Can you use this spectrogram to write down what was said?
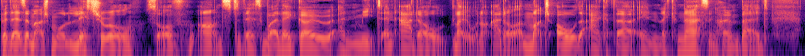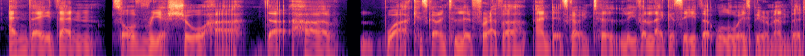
But there's a much more literal sort of answer to this where they go and meet an adult, like well, not adult, a much older Agatha in like a nursing home bed, and they then sort of reassure her that her work is going to live forever and it's going to leave a legacy that will always be remembered.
